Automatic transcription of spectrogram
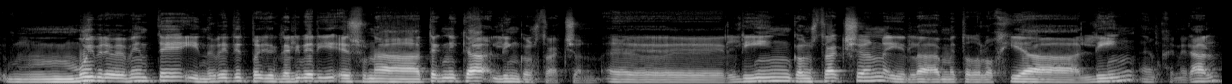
Mm, Muy brevemente, Integrated Project Delivery es una técnica Lean Construction. Eh, lean Construction y la metodología Lean en general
